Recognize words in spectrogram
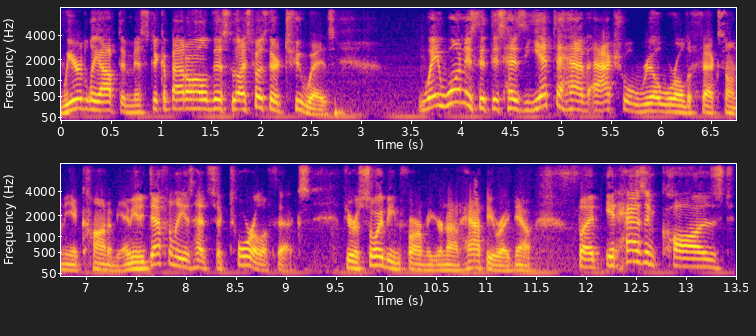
weirdly optimistic about all of this, I suppose there are two ways. Way one is that this has yet to have actual real world effects on the economy. I mean, it definitely has had sectoral effects. If you're a soybean farmer, you're not happy right now, but it hasn't caused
